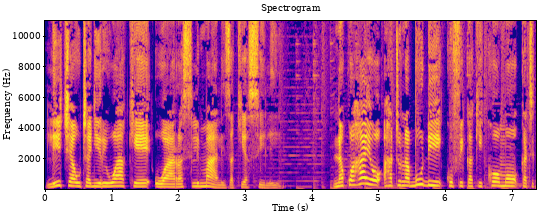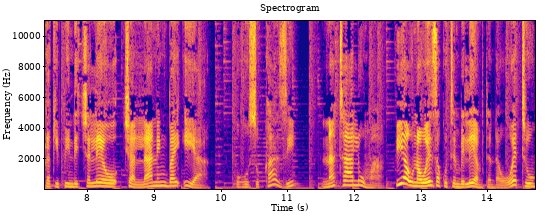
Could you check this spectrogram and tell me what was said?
licha ya utajiri wake wa rasilimali za kiasili. Na kwa hayo hatuna budi kufika kikomo katika kipindi cha leo cha Learning by Ear kuhusu kazi na taaluma. Pia unaweza kutembelea mtandao wetu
